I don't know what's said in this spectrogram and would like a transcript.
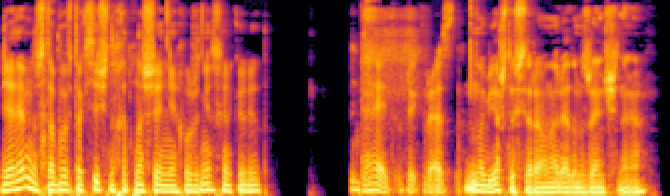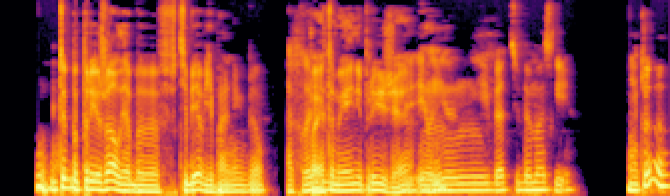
Я реально с тобой в токсичных отношениях уже несколько лет. Да, это прекрасно. Ну, бьешь ты все равно рядом с женщинами. Ты бы приезжал, я бы в тебе в ебальник бил. А Поэтому я и не приезжаю. И он не, не ебет тебе мозги. Ну ты да.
